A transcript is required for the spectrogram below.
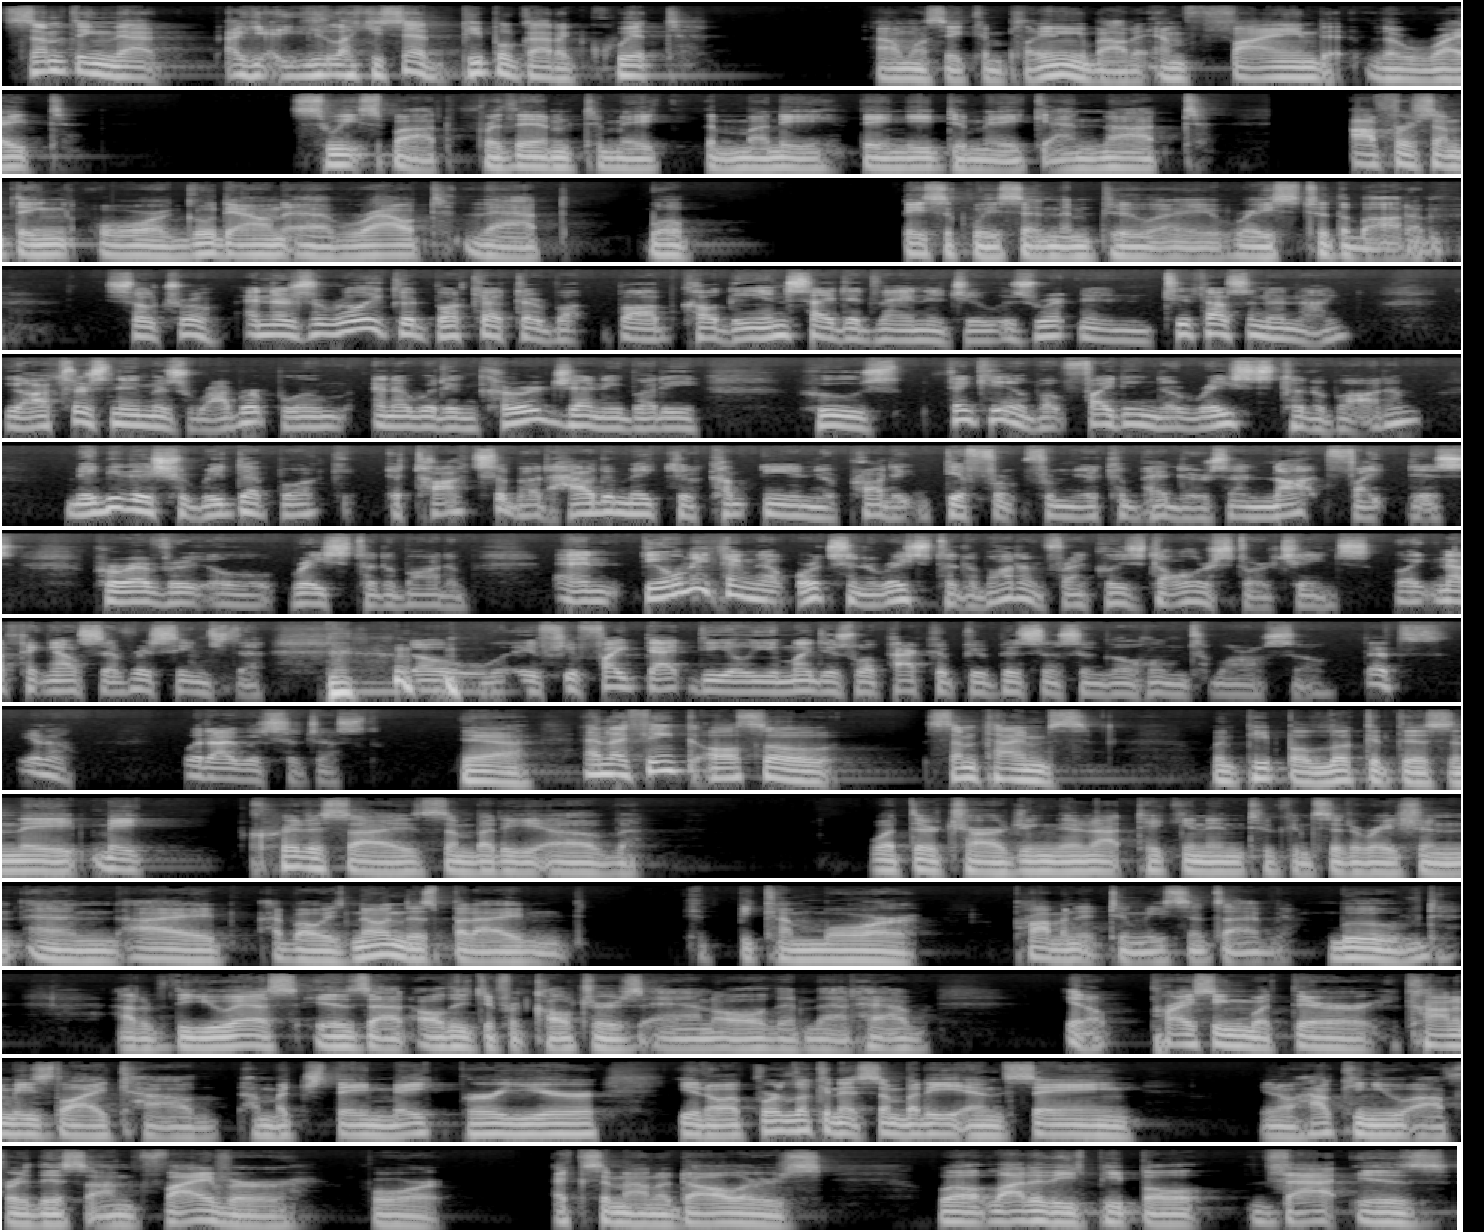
something that, I, like you said, people got to quit. I don't want to say complaining about it and find the right sweet spot for them to make the money they need to make and not offer something or go down a route that will basically send them to a race to the bottom. So true. And there's a really good book out there, Bob, called The Inside Advantage. It was written in 2009. The author's name is Robert Bloom. And I would encourage anybody who's thinking about fighting the race to the bottom maybe they should read that book. It talks about how to make your company and your product different from your competitors and not fight this proverbial race to the bottom. And the only thing that works in a race to the bottom, frankly, is dollar store chains. Like nothing else ever seems to. so if you fight that deal, you might as well pack up your business and go home tomorrow. So that's, you know, what I would suggest. Yeah. And I think also sometimes when people look at this and they may criticize somebody of what they're charging, they're not taking into consideration. And I, I've always known this, but I, it's become more prominent to me since I've moved out of the US is that all these different cultures and all of them that have, you know, pricing what their economy's like, how, how much they make per year. You know, if we're looking at somebody and saying, you know, how can you offer this on Fiverr for X amount of dollars? Well, a lot of these people, that is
